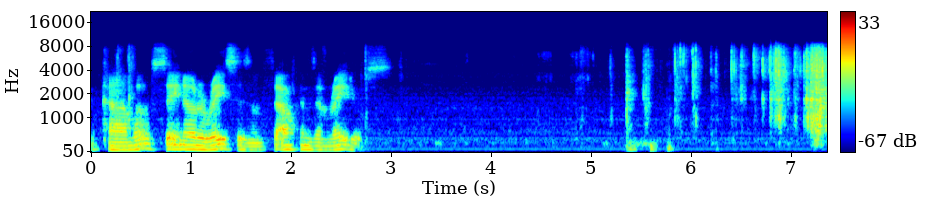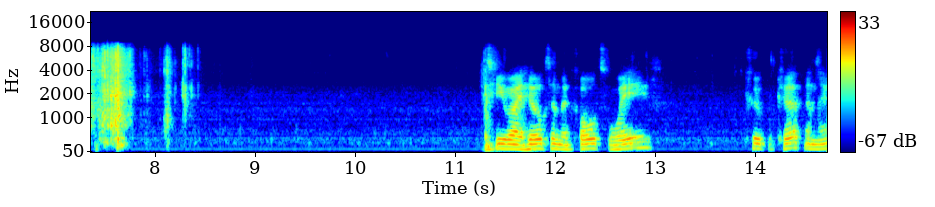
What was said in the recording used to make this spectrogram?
The combo. Say no to racism. Falcons and Raiders. T.Y. Hilton, the Colts wave. Cooper Kupp in there.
